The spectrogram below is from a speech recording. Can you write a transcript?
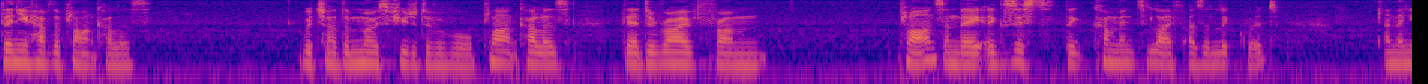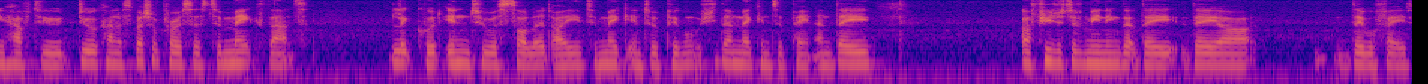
then you have the plant colors, which are the most fugitive of all. Plant colors they're derived from plants and they exist, they come into life as a liquid. And then you have to do a kind of special process to make that liquid into a solid, i.e., to make it into a pigment, which you then make into paint. And they are fugitive, meaning that they they are they will fade.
